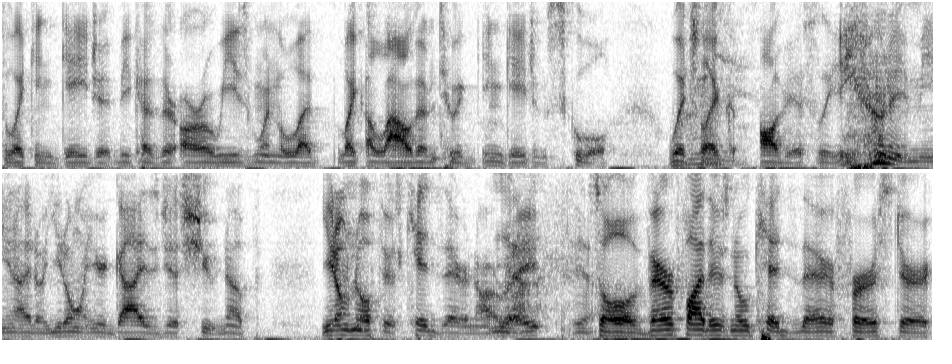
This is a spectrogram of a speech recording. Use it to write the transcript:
to like engage it because their ROEs wouldn't let like allow them to engage in school, which like obviously you know what I mean. I don't you don't want your guys just shooting up. You don't know if there's kids there or not, Yeah, right? yeah. So verify there's no kids there first, or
